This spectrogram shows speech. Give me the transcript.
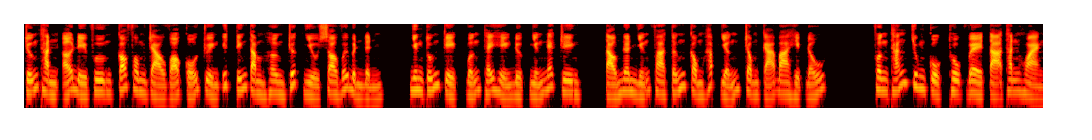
Trưởng thành ở địa phương có phong trào võ cổ truyền ít tiếng tăm hơn rất nhiều so với Bình Định, nhưng Tuấn Kiệt vẫn thể hiện được những nét riêng, tạo nên những pha tấn công hấp dẫn trong cả ba hiệp đấu. Phần thắng chung cuộc thuộc về Tạ Thanh Hoàng,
